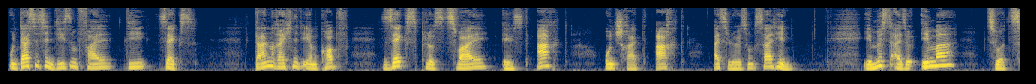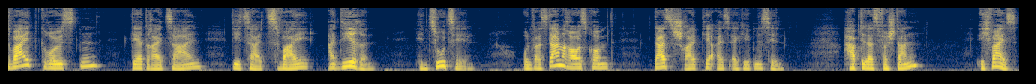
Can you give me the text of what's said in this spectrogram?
Und das ist in diesem Fall die 6. Dann rechnet ihr im Kopf 6 plus 2 ist 8 und schreibt 8 als Lösungszahl hin. Ihr müsst also immer zur zweitgrößten der drei Zahlen die Zahl 2 addieren, hinzuzählen. Und was dann rauskommt, das schreibt ihr als Ergebnis hin. Habt ihr das verstanden? Ich weiß,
